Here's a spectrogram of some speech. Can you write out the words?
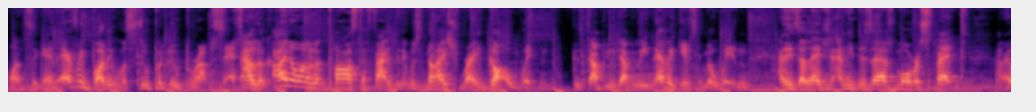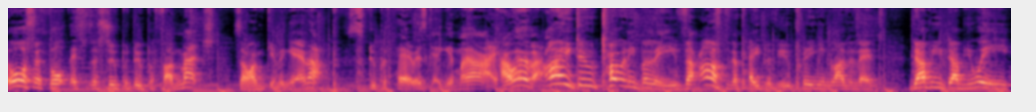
Once again, everybody was super duper upset. Now, look, I don't want to look past the fact that it was nice Rey got a win, because WWE never gives him a win, and he's a legend and he deserves more respect. And I also thought this was a super duper fun match, so I'm giving it an up. Stupid hair is getting in my eye. However, I do totally believe that after the pay per view premium live event, WWE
